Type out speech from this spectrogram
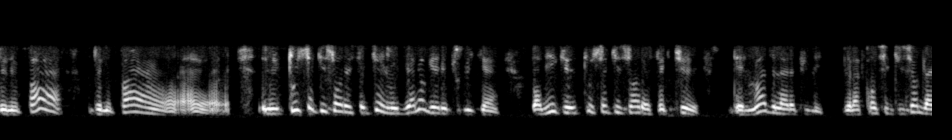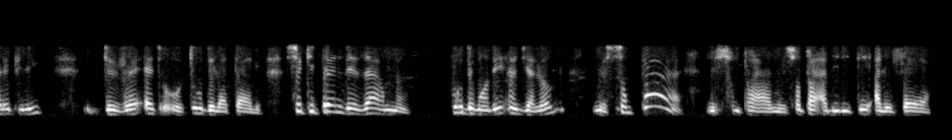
de ne pas, de ne pas euh, tous ceux qui sont respectueux, le dialogue est républicain, c'est-à-dire que tous ceux qui sont respectueux des lois de la République, de la Constitution de la République, devraient être autour de la table. Ceux qui prennent des armes pour demander un dialogue ne sont pas, ne sont pas, ne sont pas habilités à le faire.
